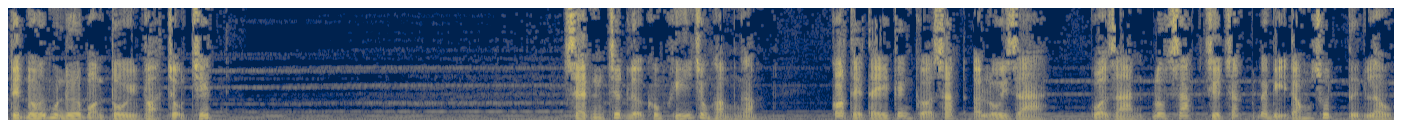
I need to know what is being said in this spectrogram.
tuyệt đối muốn đưa bọn tôi vào chỗ chết. Xét chất lượng không khí trong hầm ngầm, có thể thấy cánh cửa sắt ở lối ra của dàn đốt xác chưa chắc đã bị đóng suốt từ lâu.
